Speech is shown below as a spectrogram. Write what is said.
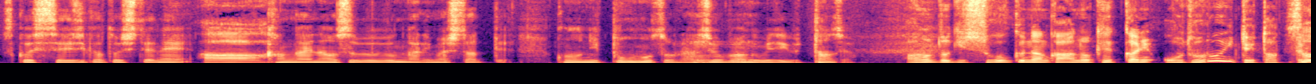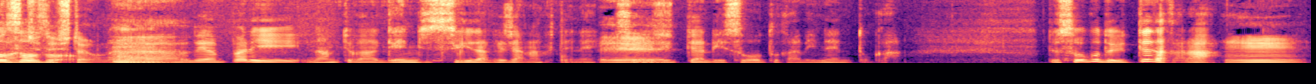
少し政治家としてね考え直す部分がありましたってこの日本放送ラジオ番組で言ったんですよ。うんうん、あの時すごくなんかあの結果に驚いてたって感じでしたよね。そうそうそう。うん、でやっぱりなんていうかな現実主義だけじゃなくてね、えー、政治ってのは理想とか理念とか。でそういうこと言ってたから、うん、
